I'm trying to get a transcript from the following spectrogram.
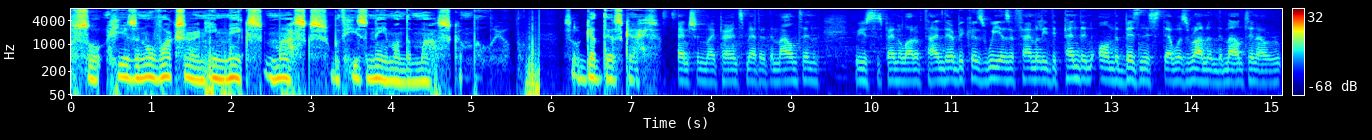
so he is a Novaxer and he makes masks with his name on the mask. Unbelievable. So get this, guys. mentioned my parents met at the mountain. We used to spend a lot of time there because we as a family depended on the business that was run on the mountain. Our,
